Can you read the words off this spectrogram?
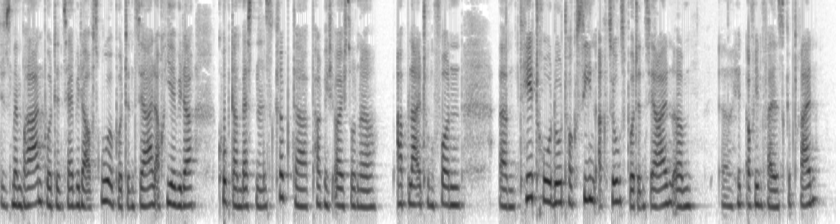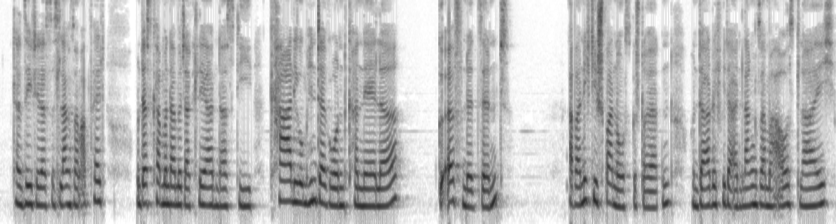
dieses Membranpotenzial wieder aufs Ruhepotenzial. Auch hier wieder guckt am besten ins Skript, da packe ich euch so eine Ableitung von ähm, Tetrodotoxin-Aktionspotenzialen ähm, äh, auf jeden Fall ins Skript rein. Dann seht ihr, dass es langsam abfällt. Und das kann man damit erklären, dass die Kalium-Hintergrundkanäle geöffnet sind, aber nicht die spannungsgesteuerten und dadurch wieder ein langsamer Ausgleich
